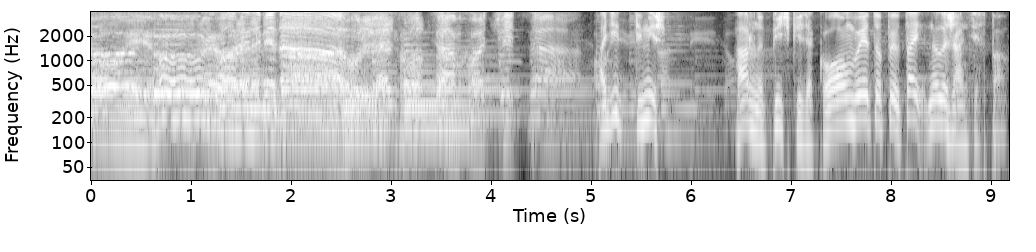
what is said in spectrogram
Ой, горе, горе, не біда, гулять хлопцям хочеться. А дід Тиміш гарно піч кізяком витопив та й на лежанці спав.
